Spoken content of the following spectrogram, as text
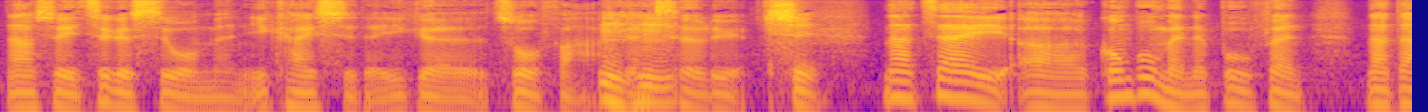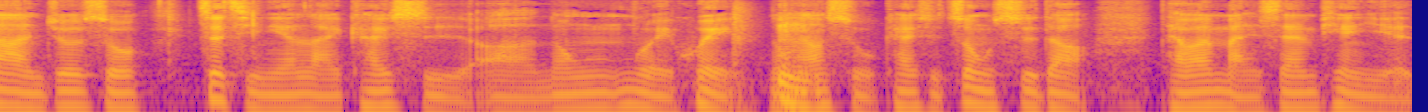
那所以这个是我们一开始的一个做法跟策略。是。那在呃公部门的部分，那当然就是说这几年来开始啊，农委会农粮署开始重视到台湾满山遍野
